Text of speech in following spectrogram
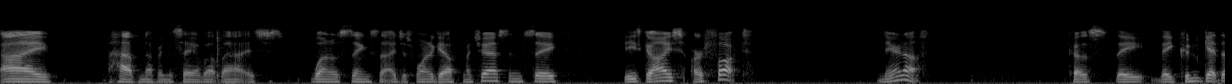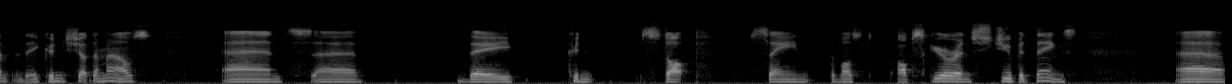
I have nothing to say about that. It's just one of those things that I just want to get off my chest and say these guys are fucked. Near enough. Because they they couldn't get them, they couldn't shut their mouths, and uh, they couldn't stop saying the most obscure and stupid things uh,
